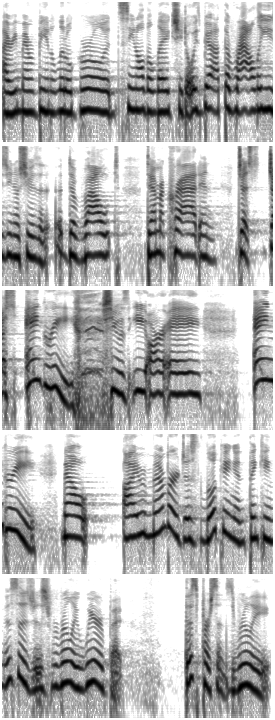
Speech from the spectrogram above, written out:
I remember being a little girl and seeing all the legs. She'd always be at the rallies. You know, she was a, devout Democrat and just just angry. she was ERA, angry. Now, I remember just looking and thinking, this is just really weird, but this person's really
